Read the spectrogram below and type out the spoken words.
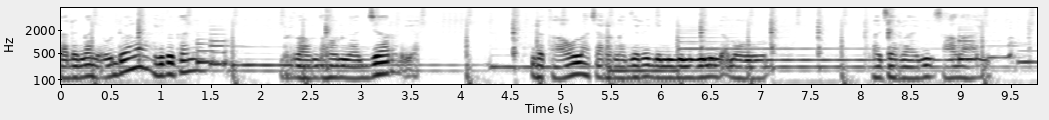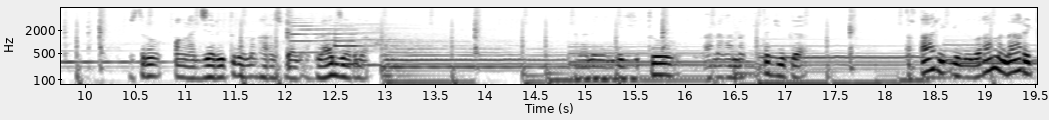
kadang kan ya udahlah gitu kan ya. Bertahun-tahun ngajar ya udah tau lah cara ngajarnya gini gini gini nggak mau belajar lagi salah gitu. Justru pengajar itu memang harus banyak belajar mbak. Karena dengan begitu anak-anak kita juga tertarik gitu. Bahkan menarik.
